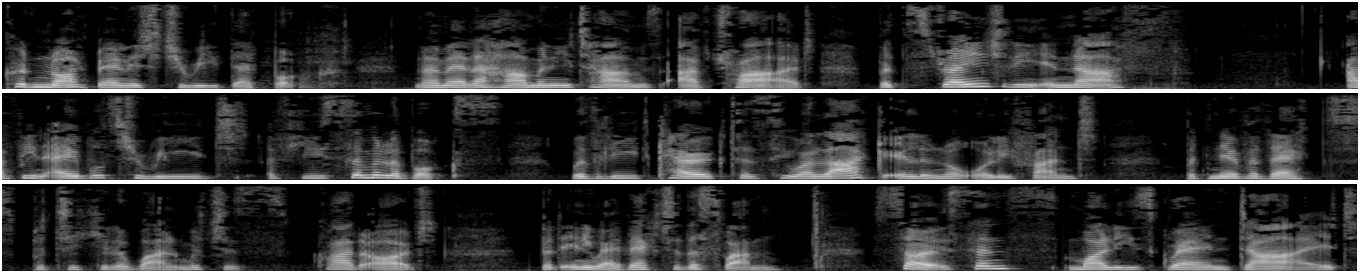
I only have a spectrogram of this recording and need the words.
could not manage to read that book, no matter how many times I've tried. But strangely enough, I've been able to read a few similar books with lead characters who are like Eleanor Oliphant, but never that particular one, which is quite odd. But anyway, back to this one. So since Molly's grand died,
